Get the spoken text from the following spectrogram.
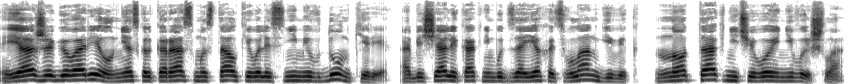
Я же говорил, несколько раз мы сталкивались с ними в Дункере, обещали как-нибудь заехать в Лангевик, но так ничего и не вышло.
